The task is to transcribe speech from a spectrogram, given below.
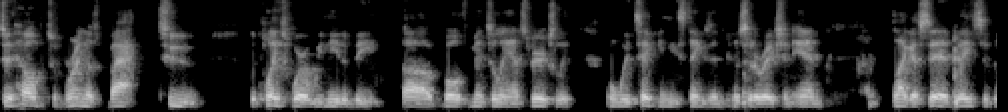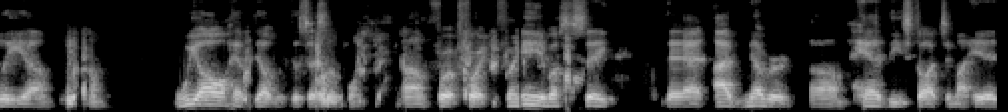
to help to bring us back to the place where we need to be, uh, both mentally and spiritually, when we're taking these things into consideration. And like I said, basically, um, we all have dealt with this at some point. Um, for for for any of us to say that I've never um, had these thoughts in my head,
